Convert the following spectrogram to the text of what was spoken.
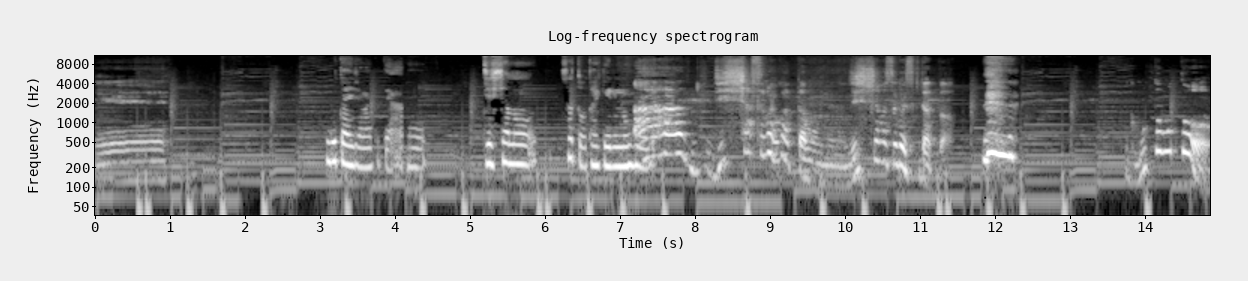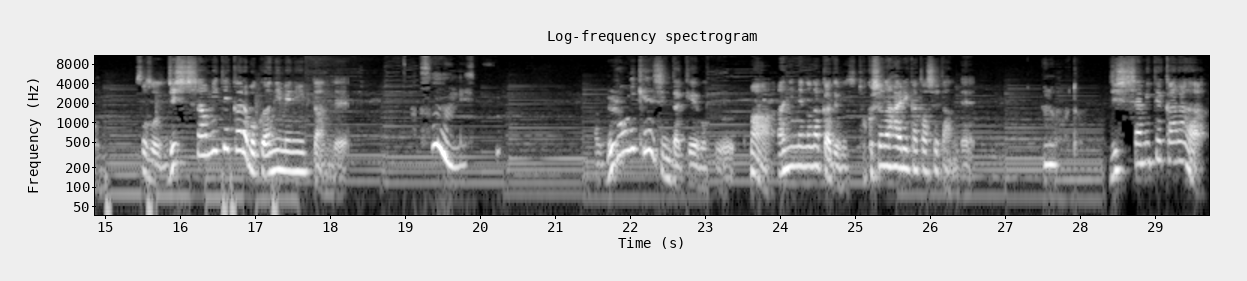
ええ舞台じゃなくて、あの、実写の佐藤健の方で。ああ、実写すごい良かったもんね。実写はすごい好きだった。もともと、そうそう、実写を見てから僕アニメに行ったんで、そうなんです。ルローニケンシンだけ僕、まあ、アニメの中でも特殊な入り方をしてたんで、なるほど。実写見てから、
